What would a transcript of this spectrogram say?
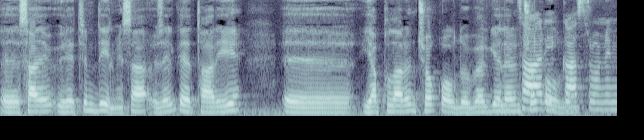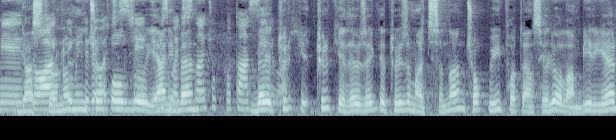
e, sadece üretim değil. Mesela özellikle tarihi e, yapıların çok olduğu, bölgelerin Tarih, çok olduğu. gastronomi, gastronominin doğa çok açısı, olduğu, yani ben- açısından çok potansiyeli var. Türkiye, Türkiye'de özellikle turizm açısından çok büyük potansiyeli olan bir yer.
